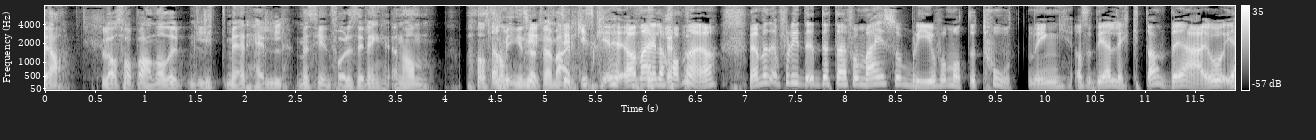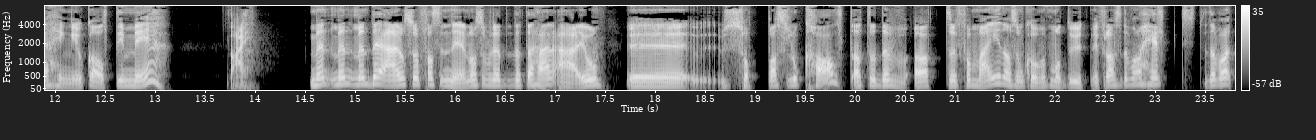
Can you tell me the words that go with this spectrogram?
Ja. La oss håpe han hadde litt mer hell med sin forestilling enn han, han som ingen vet hvem er. Tyrkisk, ja, nei, eller han, er, ja. Nei, men fordi det, dette er for meg så blir jo på en måte totning, altså dialekta, det er jo Jeg henger jo ikke alltid med. Nei. Men, men, men det er jo så fascinerende også, for dette her er jo eh, såpass lokalt at, det, at for meg, da, som kommer på en måte utenifra, så det var helt Det var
